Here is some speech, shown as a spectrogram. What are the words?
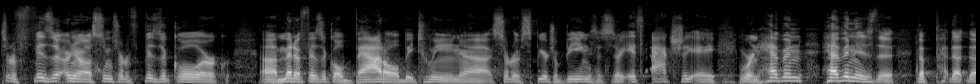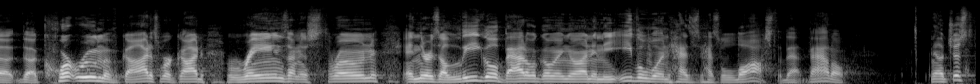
sort of physical, you know, some sort of physical or uh, metaphysical battle between uh, sort of spiritual beings necessarily. It's actually a we're in heaven. Heaven is the the, the the courtroom of God. It's where God reigns on His throne, and there's a legal battle going on, and the evil one has has lost that battle. Now, just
